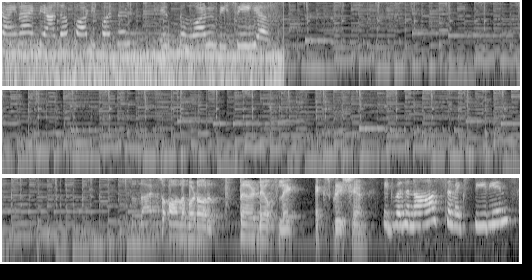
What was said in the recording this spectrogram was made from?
And the other 40% is the one we see here. So that's all about our third day of lake expedition. It was an awesome experience.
